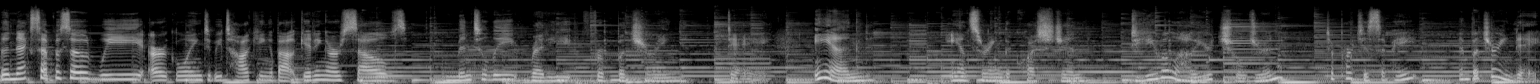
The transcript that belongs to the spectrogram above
the next episode, we are going to be talking about getting ourselves mentally ready for butchering day and answering the question Do you allow your children to participate in Butchering Day?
